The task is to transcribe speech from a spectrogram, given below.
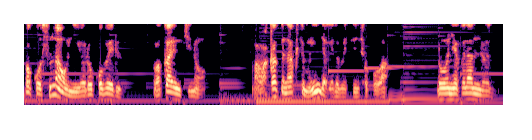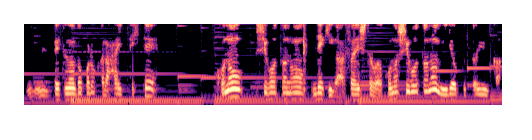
まあ、こう素直に喜べる若いうちの、まあ、若くなくてもいいんだけど別にそこは。老若男女別のところから入ってきて、この仕事の歴が浅い人がこの仕事の魅力というか、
